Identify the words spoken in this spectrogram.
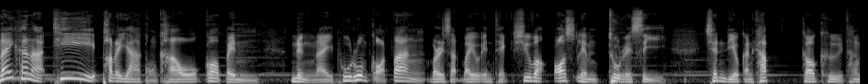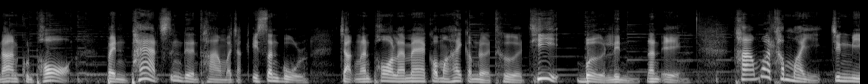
ในขณะที่ภรรยาของเขาก็เป็นหนึ่งในผู้ร่วมก่อตั้งบริษัท BioNTech ชื่อว่าเอิซเล็มทูเรซีเช่นเดียวกันครับ ก็คือทางด้านคุณพ่อเป็นแพทย์ซึ่งเดินทางมาจากอิสตันบูล จากนั้นพ่อและแม่ก็มาให้กำเนิดเธอที่เบอร์ลินนั่นเอง ถามว่าทำไมจึงมี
